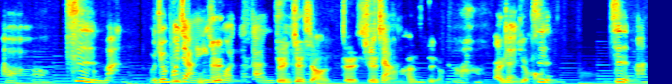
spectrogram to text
啊、呃，自满，我就不讲英文的单词，对，就讲对，就讲汉字就好，汉语就好。自自满。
